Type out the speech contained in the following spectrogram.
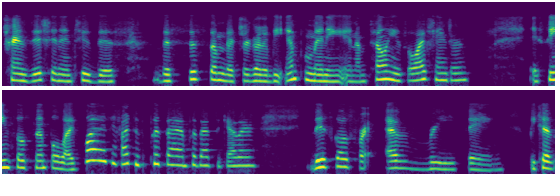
transition into this this system that you're going to be implementing and i'm telling you it's a life changer. It seems so simple like what if i just put that and put that together this goes for everything because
